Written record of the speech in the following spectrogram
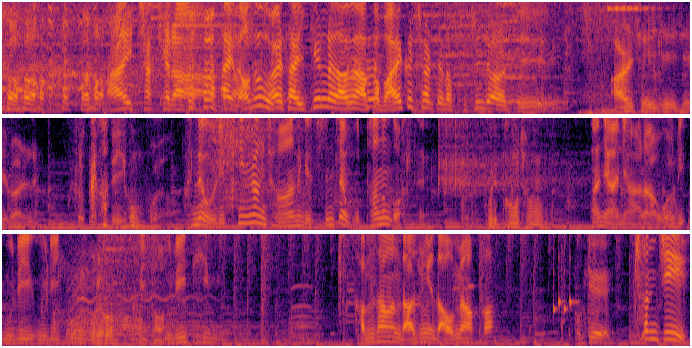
아이 착해라. 아니, 나도. 아니, 다 있길래 나는 아까 마이크 찰 때 다 붙인 줄 알았지. RJJJ로 할래? 근데 이건 뭐야? 근데 우리 팀명 정하는 게 진짜 못하는 것 같아. 우리 방금 정했네. 아니 아니 알아. 우리 우리 우리 우리 우리 팀이. 감상은 나중에 나오면 할까? 오케이. 천지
